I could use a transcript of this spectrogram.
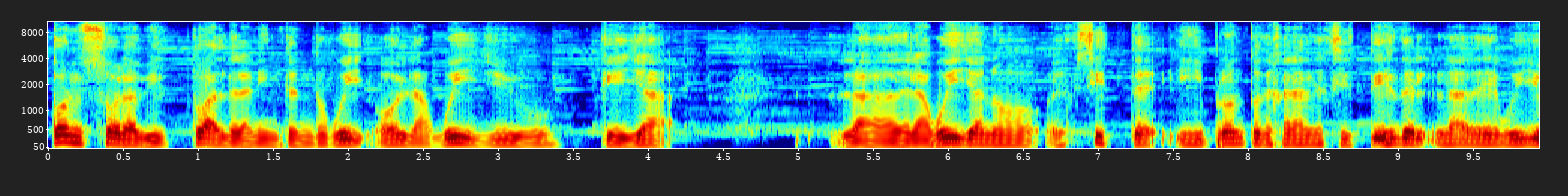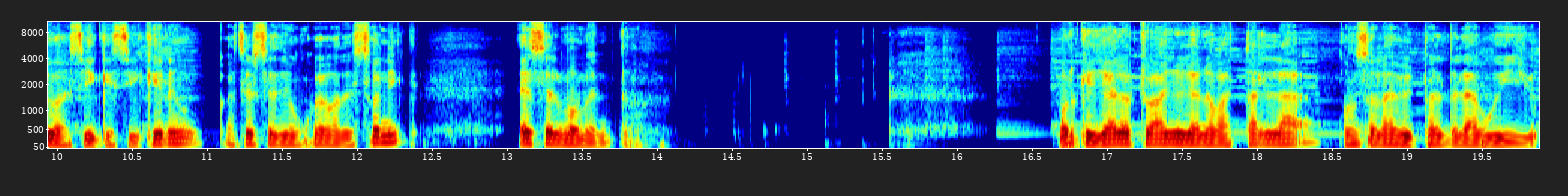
consola virtual de la Nintendo Wii o la Wii U, que ya la de la Wii ya no existe y pronto dejará de existir la de Wii U, así que si quieren hacerse de un juego de Sonic, es el momento. Porque ya el otro año ya no va a estar la consola virtual de la Wii U.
